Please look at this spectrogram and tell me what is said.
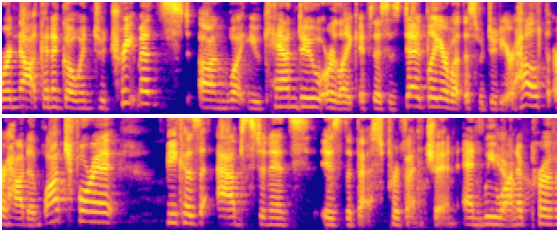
We're not going to go into treatments on what you can do or like if this is deadly or what this would do to your health or how to watch for it because abstinence is the best prevention and we Yeah. want to pro-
